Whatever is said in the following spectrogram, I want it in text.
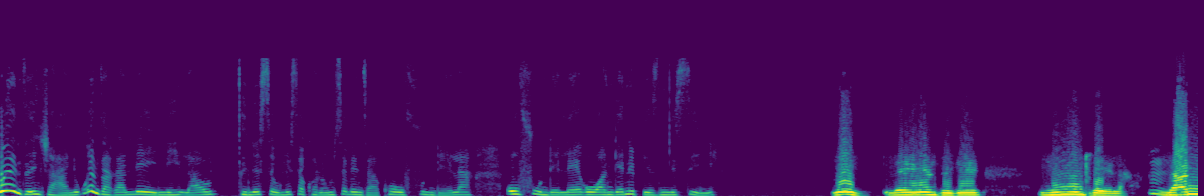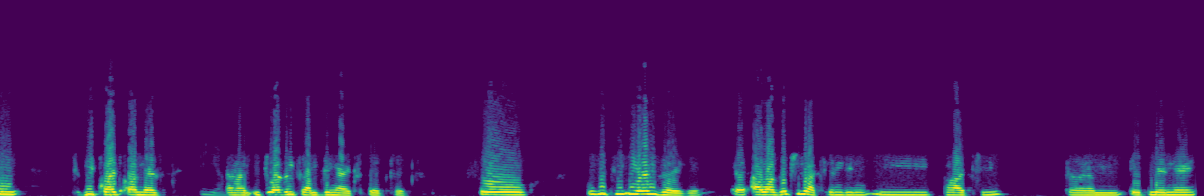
kwenze njani kwenzakaleni la ugcine sewulisa khona umsebenzi wakho ufundela ufundeleko wangena ebhizinisini. hey leyo yenzeke ngenye indlela Mm. nami to be quite honest Yeah. um, it wasn't something i expected so ukuthi iyenzeke uh, i was actually attending a party. um eplene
